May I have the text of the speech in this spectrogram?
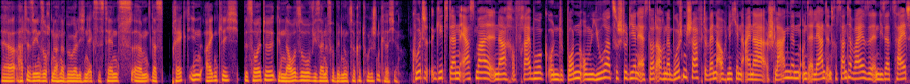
Er hatte Sehnsucht nach einer bürgerlichen Existenz. Ähm, das prägt ihn eigentlich bis heute genauso wie seine Verbindung zur katholischen Kirche. Kurt geht dann erstmal nach Freiburg und Bonn, um Jura zu studieren. Er ist dort auch in der Burschenschaft, wenn auch nicht in einer schlagenden. Und er lernt interessanterweise in dieser Zeit,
